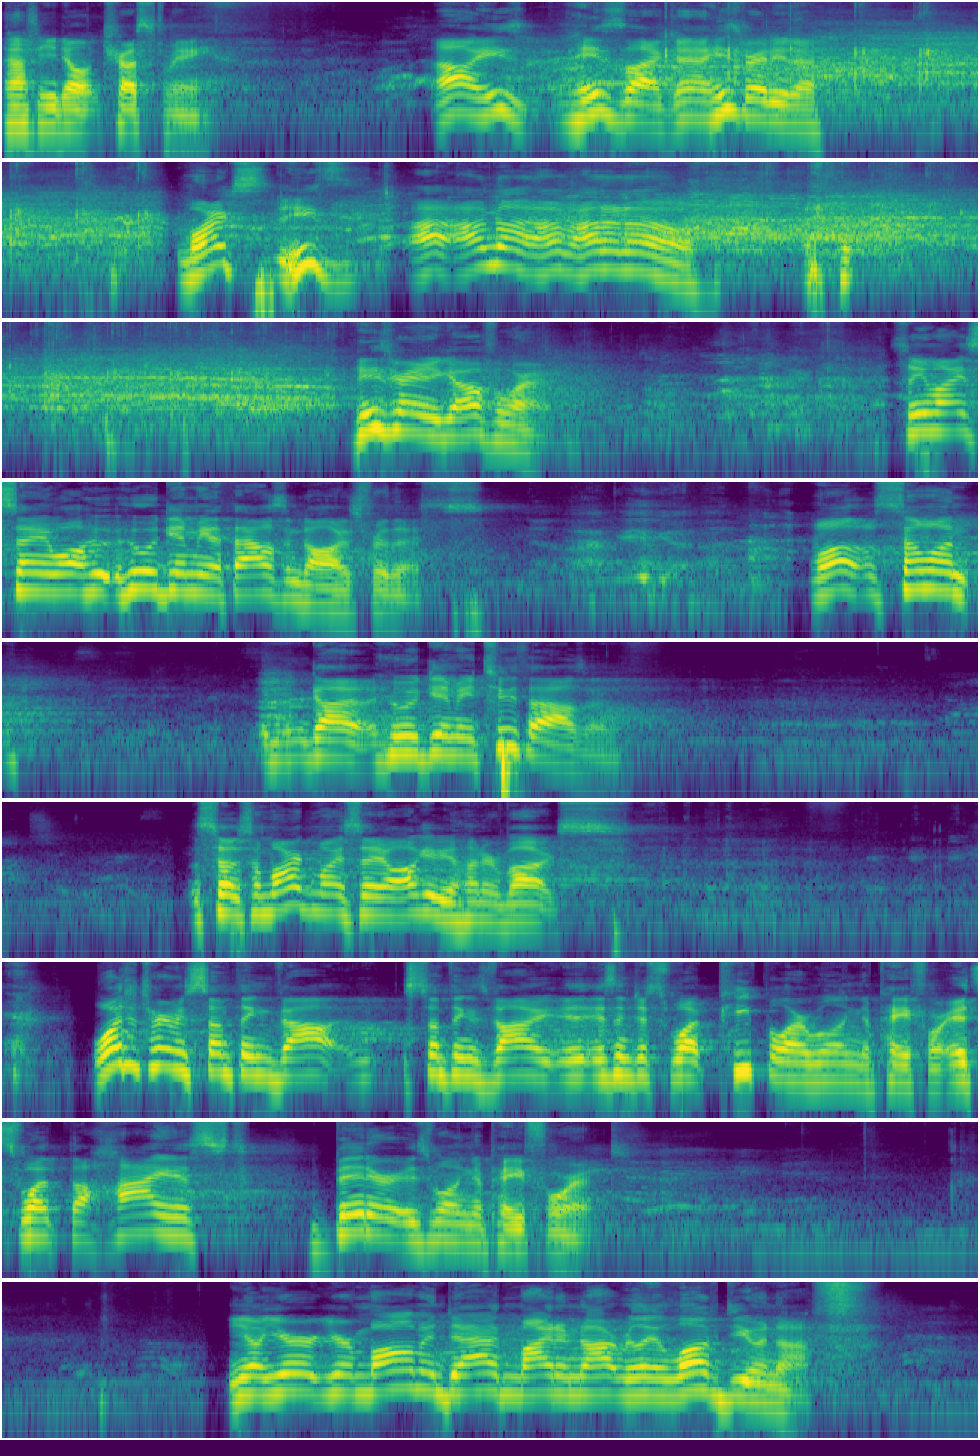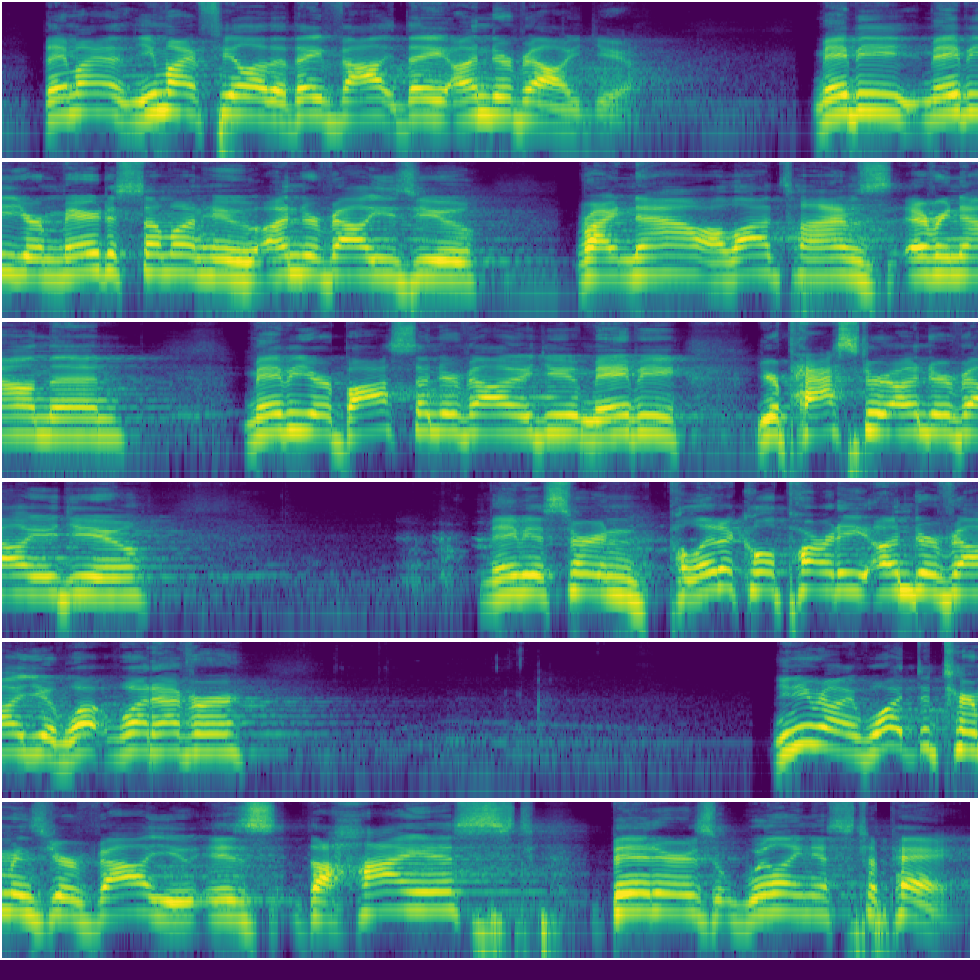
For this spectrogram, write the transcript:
Half of you don't trust me. Oh, he's, he's like, yeah, he's ready to. Mark's, he's, I, am not, I'm, I don't know. he's ready to go for it. So you might say, well, who, who would give me $1,000 for this? Well, someone got, who would give me 2000 so, so Mark might say, oh, I'll give you 100 bucks. What determines something val- something's value isn't just what people are willing to pay for, it's what the highest bidder is willing to pay for it. You know, your, your mom and dad might have not really loved you enough. They might, you might feel that they, value, they undervalued you. Maybe, maybe you're married to someone who undervalues you right now, a lot of times, every now and then. Maybe your boss undervalued you. Maybe your pastor undervalued you. Maybe a certain political party undervalued what, whatever. You need to realize what determines your value is the highest bidder's willingness to pay.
